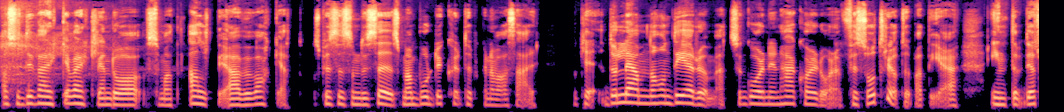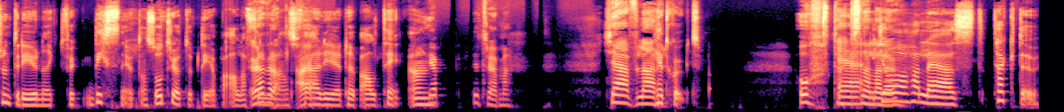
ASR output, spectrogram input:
alltså det verkar verkligen då som att allt är övervakat. Och precis som du säger, så man borde typ kunna vara så här, okej, då lämnar hon det rummet, så går den i den här korridoren. För så tror jag typ att det är, inte, jag tror inte det är unikt för Disney, utan så tror jag typ det är på alla Finlandsfärger, typ allting. Mm. Japp, det tror jag med. Jävlar. Helt sjukt. Oh, tack Eh, snälla jag du. har läst, tack du.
